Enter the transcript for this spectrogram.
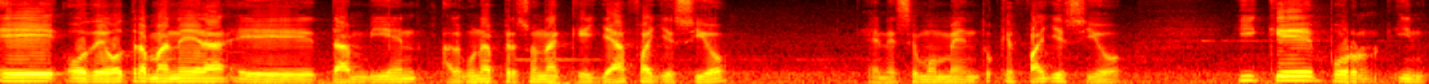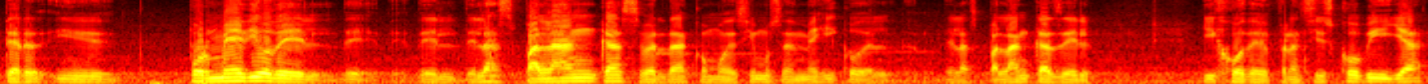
Eh, o de otra manera, también alguna persona que ya falleció en ese momento, que falleció, y que por, por medio de, las palancas, ¿verdad? Como decimos en México, de las palancas del hijo de Francisco Villa,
